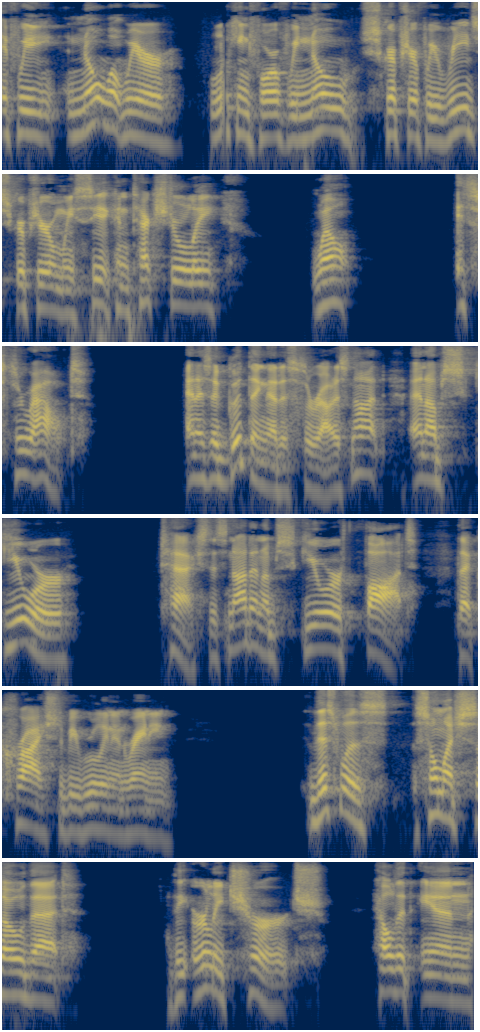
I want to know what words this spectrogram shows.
if we know what we're looking for, if we know Scripture, if we read Scripture and we see it contextually, well, it's throughout. And it's a good thing that it's throughout. It's not an obscure text. It's not an obscure thought that Christ should be ruling and reigning. This was so much so that the early church held it in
